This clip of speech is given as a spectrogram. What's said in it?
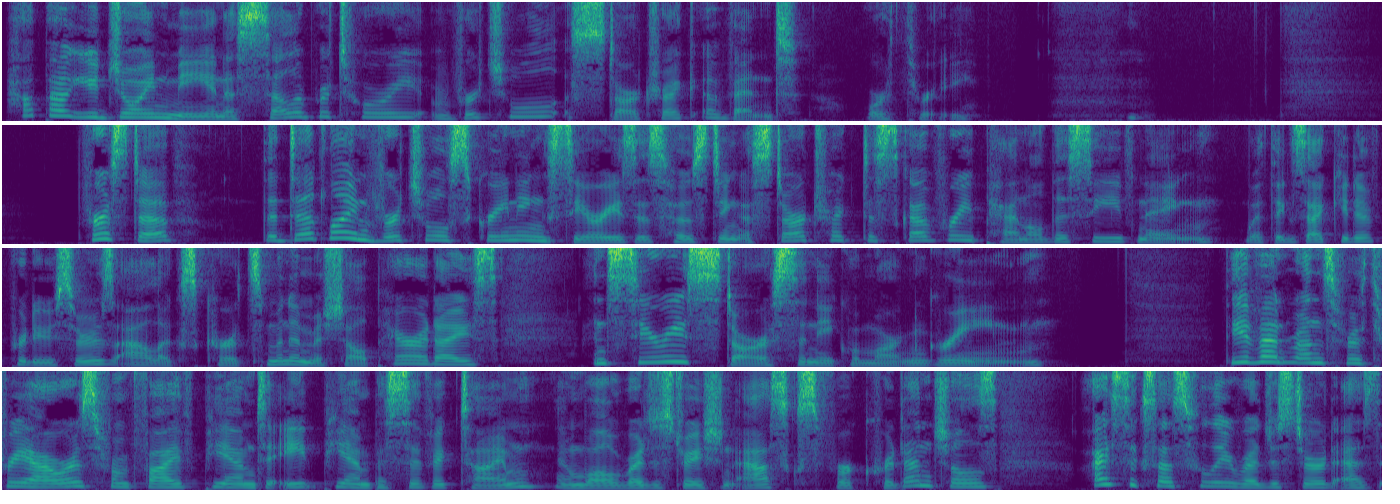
How about you join me in a celebratory virtual Star Trek event or three? First up, the Deadline Virtual Screening Series is hosting a Star Trek Discovery panel this evening with executive producers Alex Kurtzman and Michelle Paradise and series star Sonequa Martin Green. The event runs for three hours from 5 p.m. to 8 p.m. Pacific Time, and while registration asks for credentials, I successfully registered as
